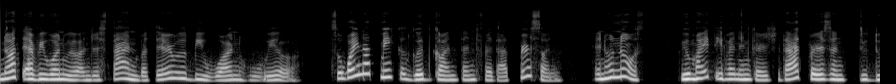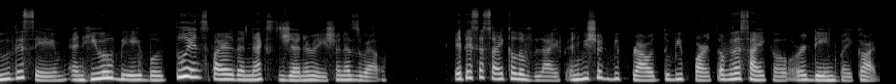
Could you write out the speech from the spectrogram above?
Not everyone will understand, but there will be one who will. So why not make a good content for that person? And who knows, you might even encourage that person to do the same and he will be able to inspire the next generation as well. It is a cycle of life and we should be proud to be part of the cycle ordained by God.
